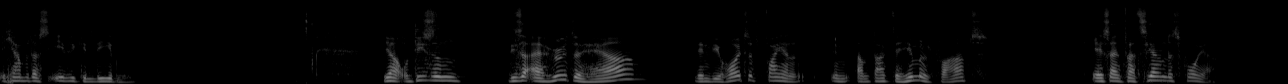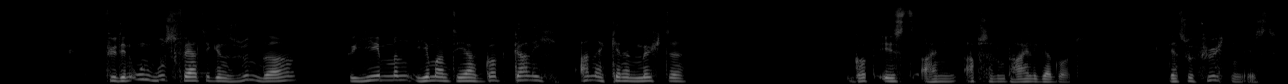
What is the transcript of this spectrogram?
Ich habe das ewige Leben. Ja, und diesen dieser erhöhte Herr, den wir heute feiern im, am Tag der Himmelfahrt, er ist ein verzehrendes Feuer. Für den unbußfertigen Sünder, für jemanden, jemand, der Gott gar nicht anerkennen möchte, Gott ist ein absolut heiliger Gott, der zu fürchten ist.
